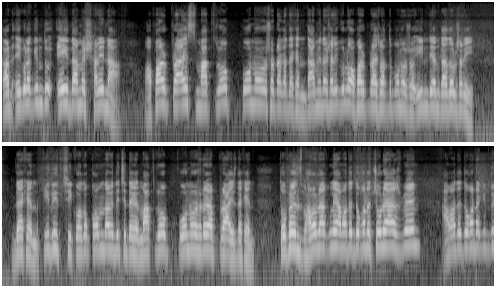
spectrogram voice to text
কারণ এগুলো কিন্তু এই দামের শাড়ি না। অফার প্রাইস মাত্র পনেরোশো টাকা, দেখেন, দামি দামি শাড়িগুলো অফার প্রাইস মাত্র পনেরোশো ইন্ডিয়ান গাদল শাড়ি। দেখেন, কি দিচ্ছি, কত কম দামে দিচ্ছি, দেখেন, মাত্র পনেরোশো টাকা প্রাইস দেখেন। তো ফ্রেন্ডস ভালো লাগলে আমাদের দোকানে চলে আসবেন। আমাদের দোকানটা কিন্তু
